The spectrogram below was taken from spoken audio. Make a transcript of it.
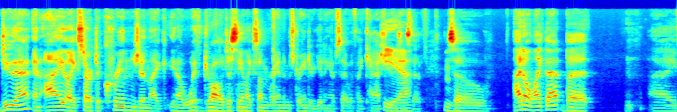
do that, and I like start to cringe and like you know withdraw just seeing like some random stranger getting upset with like cashiers Yeah. and stuff. Mm-hmm. So I don't like that, but I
